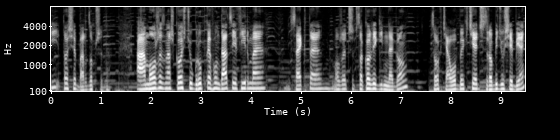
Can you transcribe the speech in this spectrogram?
i to się bardzo przyda. A może znasz kościół, grupkę, fundację, firmę, sektę, może czy cokolwiek innego, co chciałoby chcieć zrobić u siebie,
